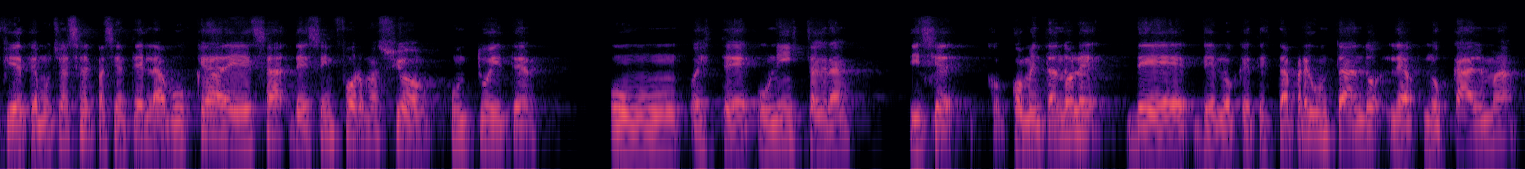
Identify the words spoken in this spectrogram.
fíjate, muchas veces el paciente en la búsqueda de esa, de esa información, un Twitter, un, este, un Instagram, dice, comentándole de, de lo que te está preguntando, le, lo calma.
